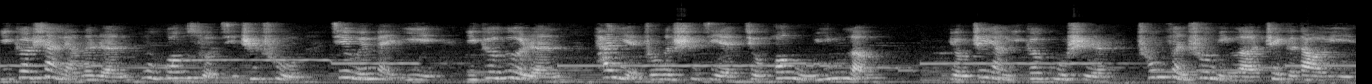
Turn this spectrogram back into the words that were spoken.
一个善良的人，目光所及之处皆为美意；一个恶人，他眼中的世界就荒芜阴冷。有这样一个故事，充分说明了这个道理。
